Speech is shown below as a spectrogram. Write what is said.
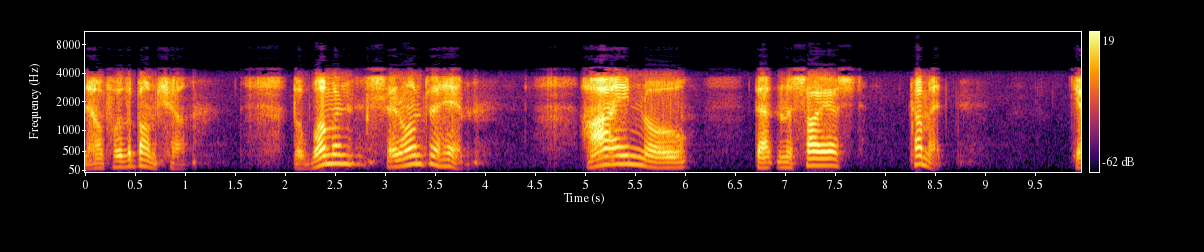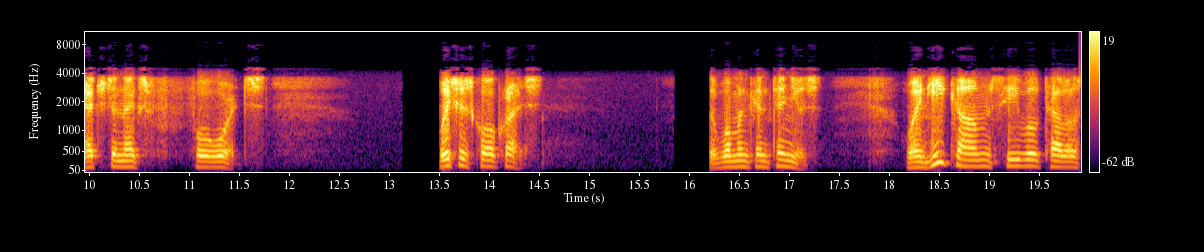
Now for the bombshell. The woman said unto him, I know that Messiah cometh. Catch the next four words. Which is called Christ. The woman continues, When he comes, he will tell us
